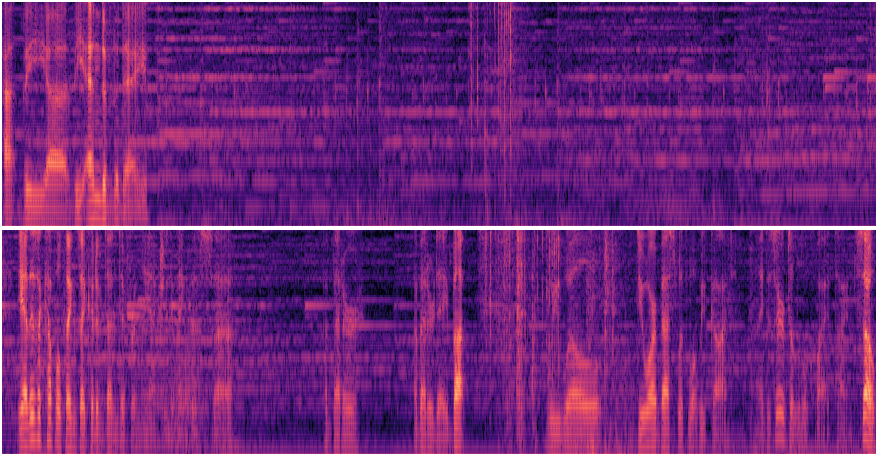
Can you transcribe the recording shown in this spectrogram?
at the uh, the end of the day. Yeah, there's a couple things I could have done differently actually to make this uh, a better a better day, but we will do our best with what we've got. I deserved a little quiet time. So,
